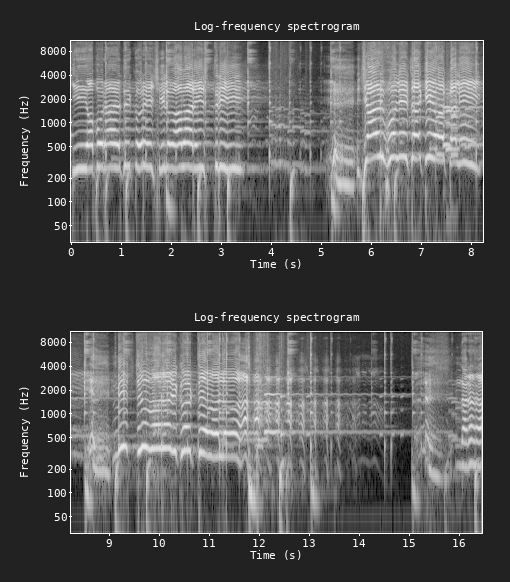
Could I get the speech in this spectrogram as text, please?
কি অপরাধ করেছিল আমার স্ত্রী? যার ফলে তাকে অকালে মৃত্যুবরণ করতে হলো না না না।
